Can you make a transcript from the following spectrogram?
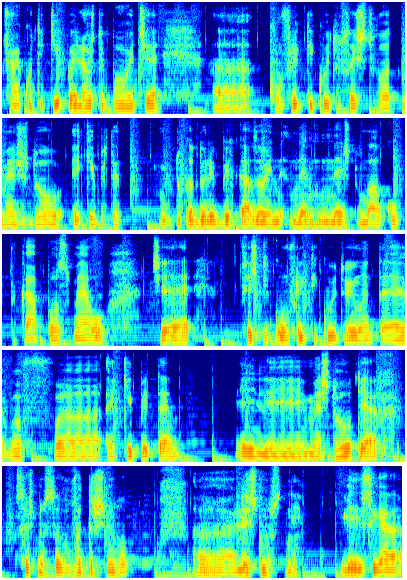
човек от екипа или още повече а, конфликти, които съществуват между екипите. Тук дори бих казал и не, не, нещо малко така по-смело, че всички конфликти, които имате в а, екипите или между тях, всъщност са вътрешно а, личностни. И сега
